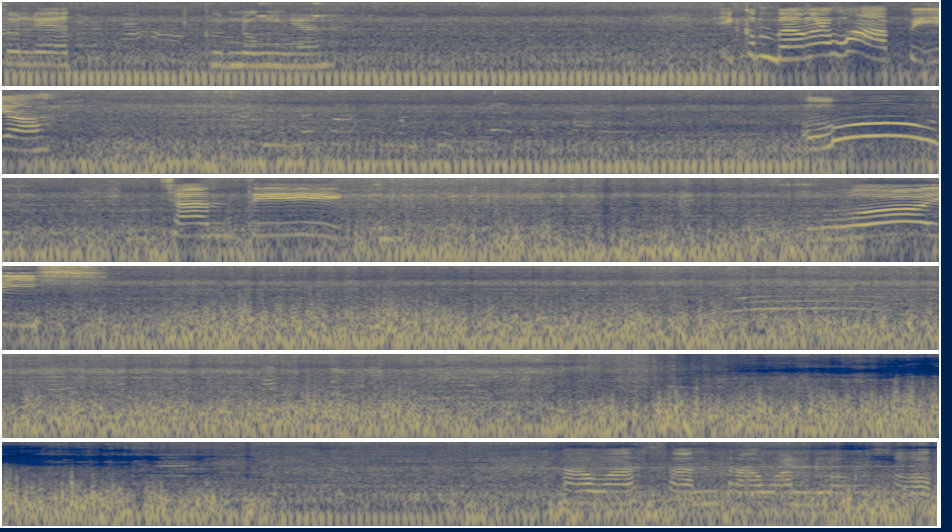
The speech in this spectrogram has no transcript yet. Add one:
Tuh lihat gunungnya. Ih kembangnya wapi ya. Uh, cantik. Woish. Kawasan rawan longsor.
